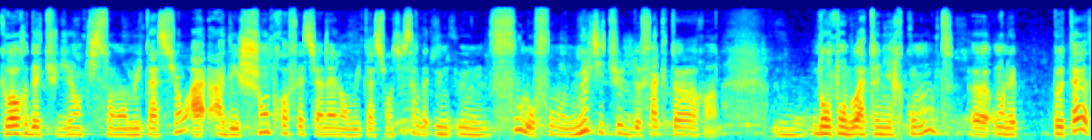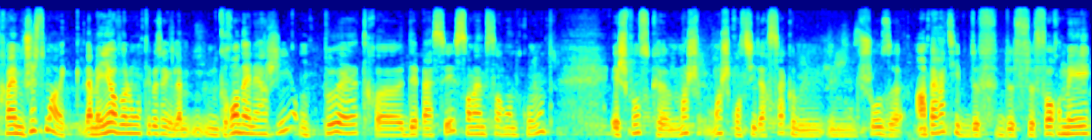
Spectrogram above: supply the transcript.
corps d'étudiants qui sont en mutation, à, des champs professionnels en mutation aussi. C'est une, foule, au fond, une multitude de facteurs dont on doit tenir compte. on est peut-être, même justement avec la meilleure volonté, avec une grande énergie, on peut être dépassé sans même s'en rendre compte. Et je pense que moi, je, moi, je considère ça comme une, chose impérative de, se former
